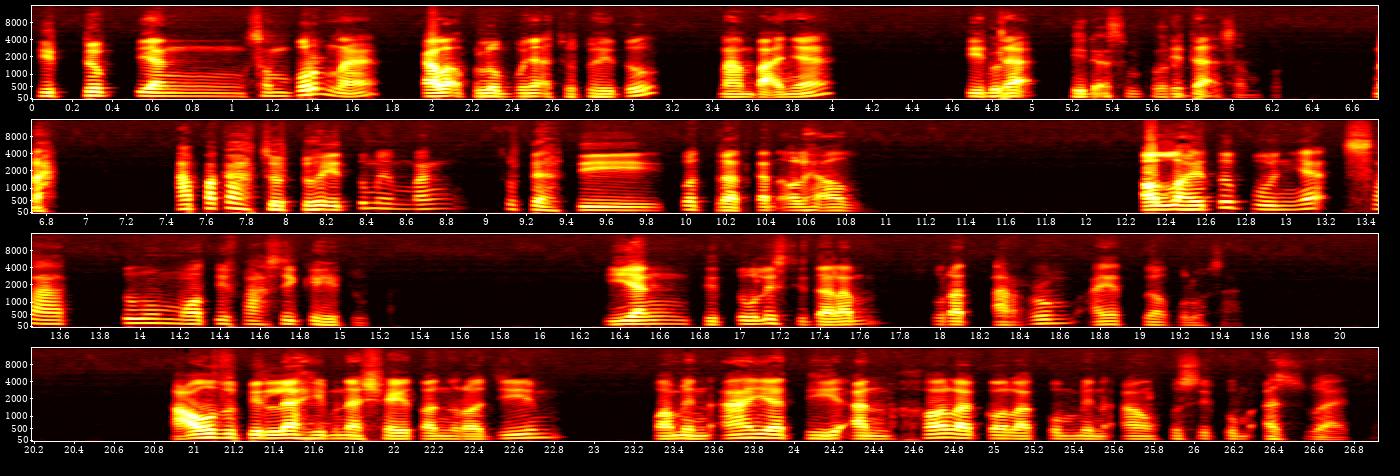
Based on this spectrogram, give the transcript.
hidup yang sempurna kalau belum punya jodoh itu nampaknya tidak Tidak sempurna. tidak sempurna. Nah, apakah jodoh itu memang sudah dikodratkan oleh Allah? Allah itu punya satu motivasi kehidupan yang ditulis di dalam surat Ar-Rum ayat 21. A'udzu billahi minasyaitonir rajim wa min ayati an khalaqalakum min anfusikum azwaja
